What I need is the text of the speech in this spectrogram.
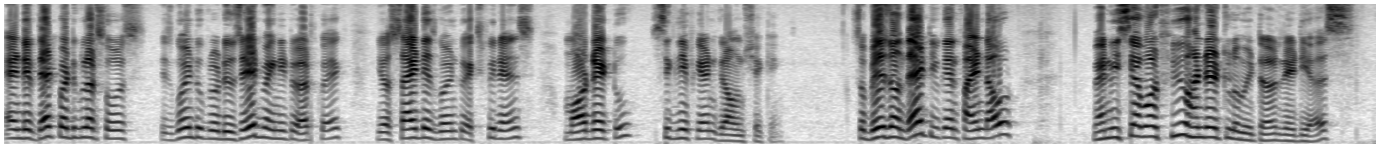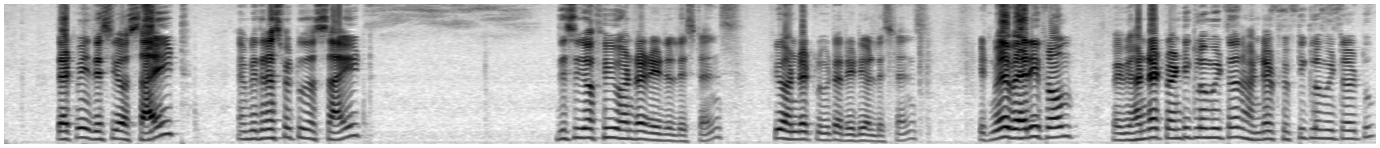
and if that particular source is going to produce 8 magnitude earthquake, your site is going to experience moderate to significant ground shaking. So, based on that you can find out when we say about few hundred kilometer radius that means this is your site and with respect to the site this is your few hundred radial distance few hundred kilometer radial distance. It may vary from maybe 120 kilometer, 150 kilometer to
